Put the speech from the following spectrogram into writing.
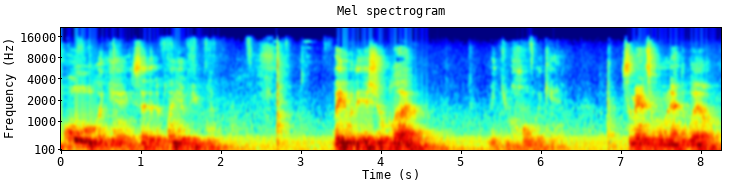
whole again. He said that to plenty of people. Lady with the issue of blood, make you whole again. Samaritan woman at the well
